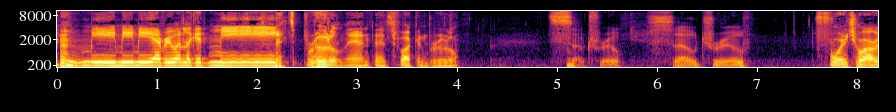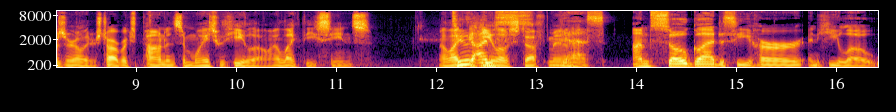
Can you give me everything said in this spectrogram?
me, me, me, everyone look at me. it's brutal, man. It's fucking brutal. so true. So true. 42 hours earlier, Starbucks pounding some weights with Helo. I like these scenes. I like Dude, the I'm Helo stuff, man. Yes. I'm so glad to see her and Helo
